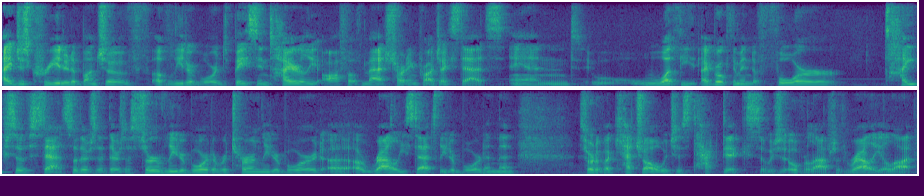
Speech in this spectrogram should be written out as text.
I just created a bunch of of leaderboards based entirely off of match charting project stats and what the I broke them into four types of stats. So there's a there's a serve leaderboard, a return leaderboard, a, a rally stats leaderboard, and then sort of a catch-all, which is tactics, so which overlaps with rally a lot.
